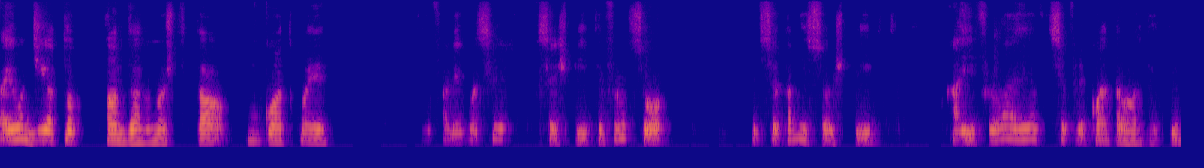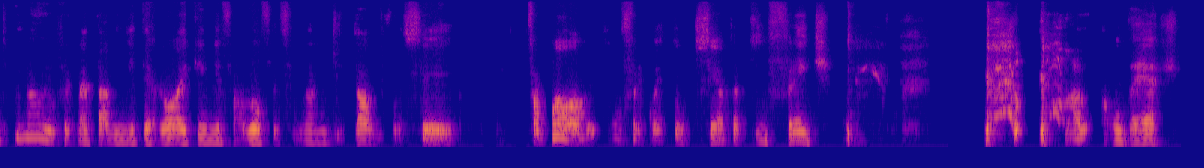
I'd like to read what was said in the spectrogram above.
Aí um dia eu estou andando no hospital, encontro com ele. Eu falei: você, você é espírita? Ele falou: sou. Eu disse: eu também sou espírita. Aí falou, ah, é, você frequenta onde? Eu disse, não, eu frequentava em Niterói, quem me falou foi fulano de tal de você. Falou, pô, eu frequento um centro aqui em frente ao verso.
